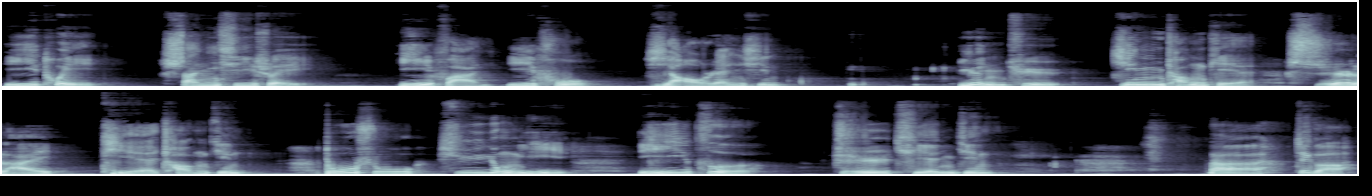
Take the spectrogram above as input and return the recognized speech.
一退山溪水，一反一复小人心。运去金成铁，时来。”铁成金，读书须用意，一字值千金。那这个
